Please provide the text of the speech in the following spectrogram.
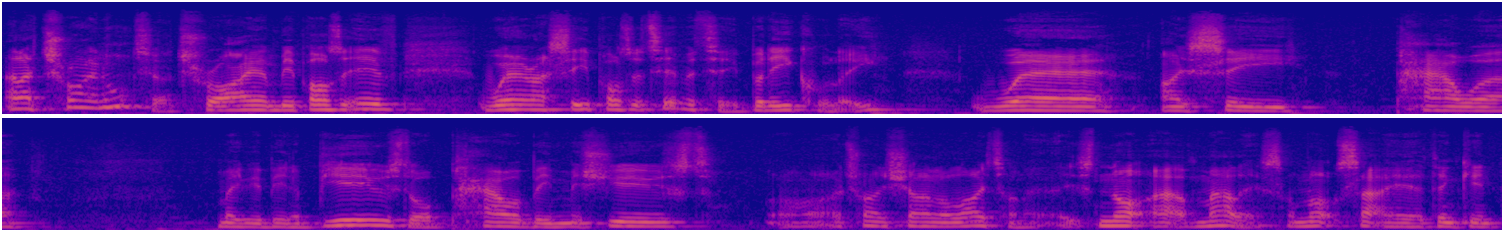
And I try not to. I try and be positive where I see positivity, but equally where I see power maybe being abused or power being misused, I try and shine a light on it. It's not out of malice. I'm not sat here thinking,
